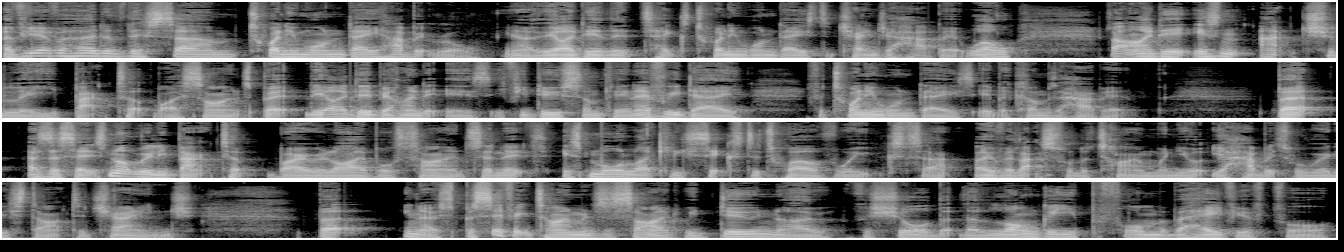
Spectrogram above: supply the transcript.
Have you ever heard of this um, 21 day habit rule? You know, the idea that it takes 21 days to change a habit. Well, that idea isn't actually backed up by science, but the idea behind it is if you do something every day for 21 days, it becomes a habit. But as I said, it's not really backed up by reliable science, and it's, it's more likely six to 12 weeks uh, over that sort of time when your, your habits will really start to change. But you know, specific timings aside, we do know for sure that the longer you perform a behavior for,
